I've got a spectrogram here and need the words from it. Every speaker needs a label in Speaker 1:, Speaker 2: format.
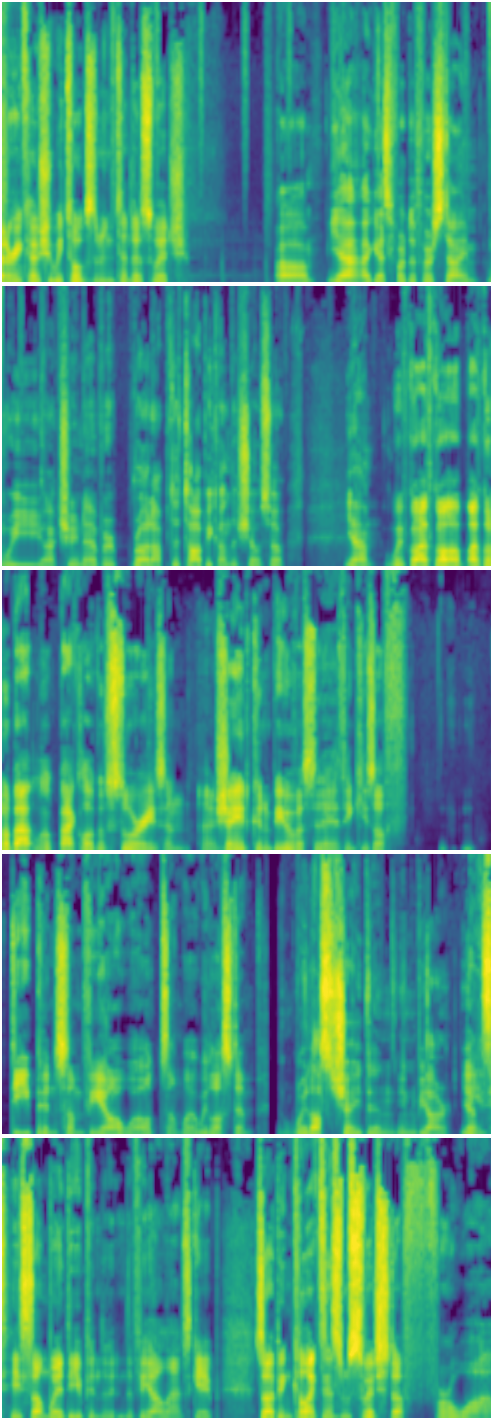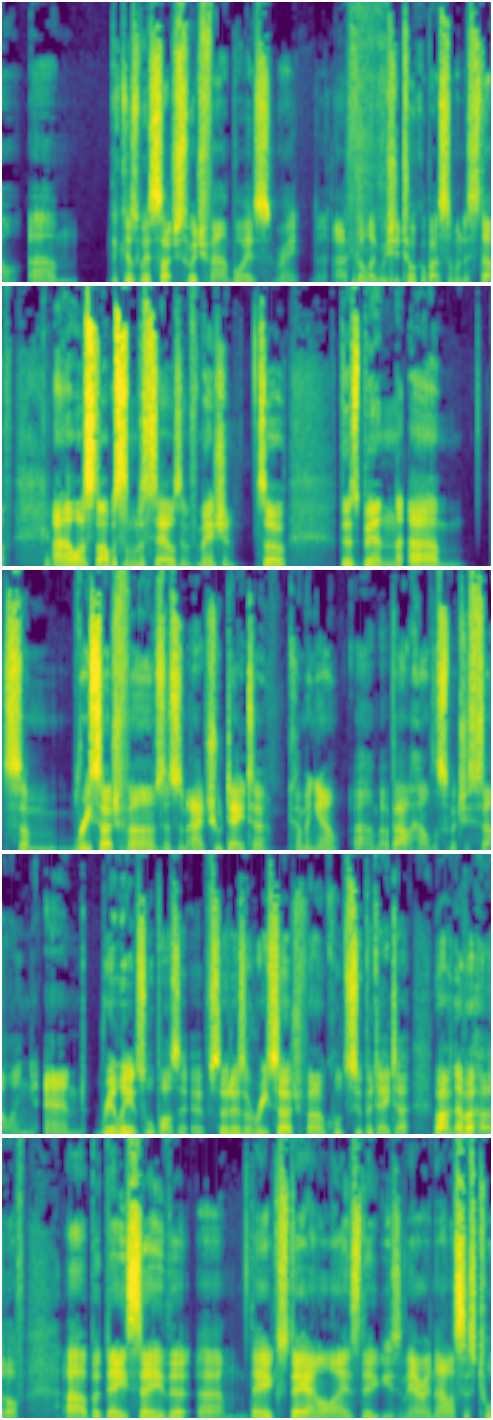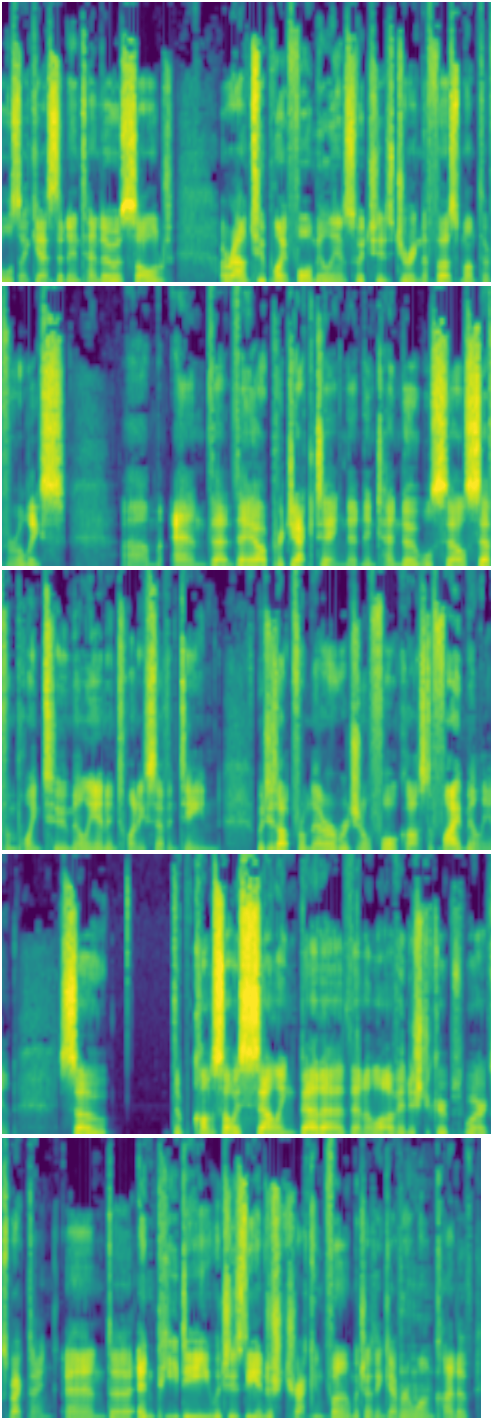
Speaker 1: Federico, should we talk some Nintendo Switch?
Speaker 2: Um, yeah, I guess for the first time we actually never brought up the topic on the show. So, yeah,
Speaker 1: We've got I've got I've got a back, backlog of stories, and uh, Shahid couldn't be with us today. I think he's off deep in some VR world somewhere. We lost him.
Speaker 2: we lost Shade in, in VR. Yeah,
Speaker 1: He's he's somewhere deep in the in the VR landscape. So I've been collecting some Switch stuff for a while. Um, because we're such Switch fanboys, right? I feel like we should talk about some of this stuff. And I want to start with some of the sales information. So there's been um, some research firms and some actual data coming out um, about how the Switch is selling, and really it's all positive. So there's a research firm called Superdata, who I've never heard of, uh, but they say that um, they they analyze they using their analysis tools, I guess, that Nintendo has sold around 2.4 million Switches during the first month of release. Um, and that they are projecting that Nintendo will sell 7.2 million in 2017, which is up from their original forecast of 5 million. So the console is selling better than a lot of industry groups were expecting. And uh, NPD, which is the industry tracking firm, which I think everyone kind of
